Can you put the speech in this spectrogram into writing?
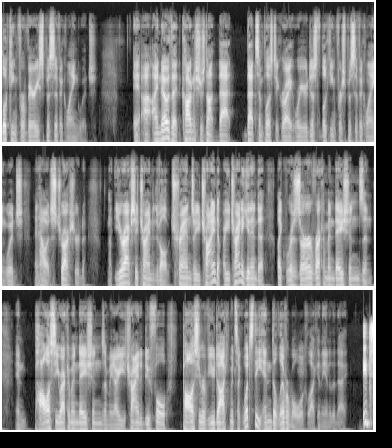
looking for very specific language. I, I know that is not that that simplistic, right? Where you're just looking for specific language and how it's structured. You're actually trying to develop trends. Are you trying to are you trying to get into like reserve recommendations and and policy recommendations? I mean, are you trying to do full policy review documents? Like what's the end deliverable look like in the end of the day? It's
